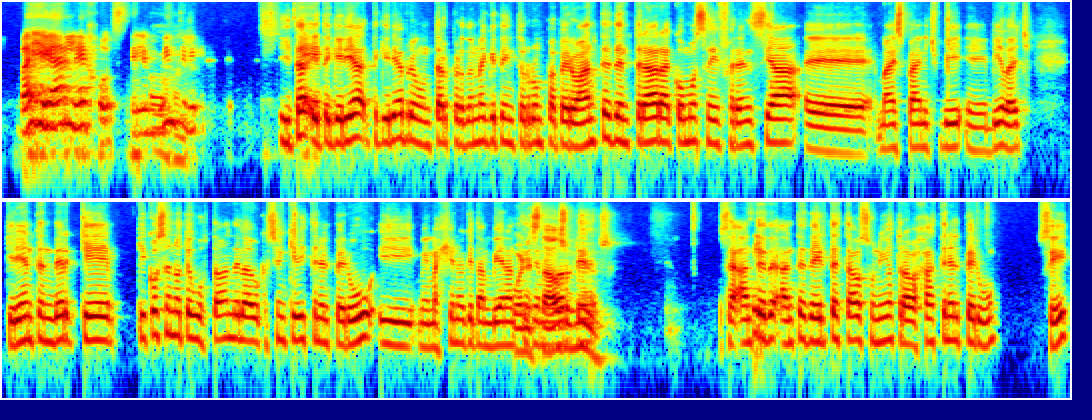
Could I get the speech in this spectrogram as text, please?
va a llegar lejos. Él es muy inteligente. Y, te, quería, te quería preguntar, perdona que te interrumpa, pero antes de entrar a cómo se diferencia eh, My Spanish eh, Village, quería entender qué, qué cosas no te gustaban de la educación que viste en el Perú y me imagino que también antes o en Estados Unidos. O sea, antes, de, antes de irte a Estados Unidos trabajaste en el Perú ¿sí?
